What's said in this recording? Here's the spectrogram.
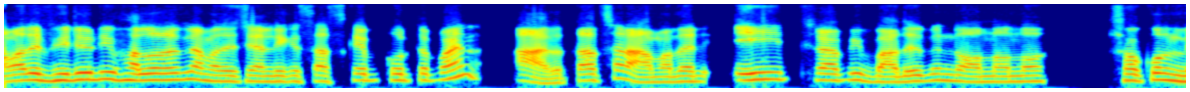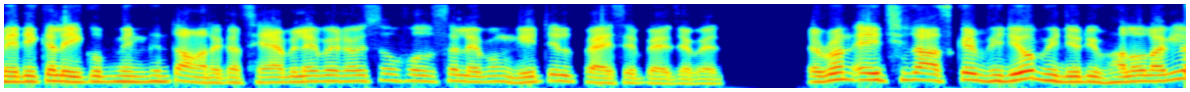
আমাদের ভিডিওটি ভালো লাগলে আমাদের চ্যানেলটিকে সাবস্ক্রাইব করতে পারেন। আর তাছাড়া আমাদের এই থেরাপি বাদেও কিন্তু অন্যান্য সকল মেডিকেল ইকুইপমেন্ট কিন্তু আমাদের কাছে অ্যাভেলেবেল রয়েছে হোলসেল এবং রিটেল প্রাইসে পেয়ে যাবেন। এবার এই ছিল আজকের ভিডিও। ভিডিওটি ভালো লাগলে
